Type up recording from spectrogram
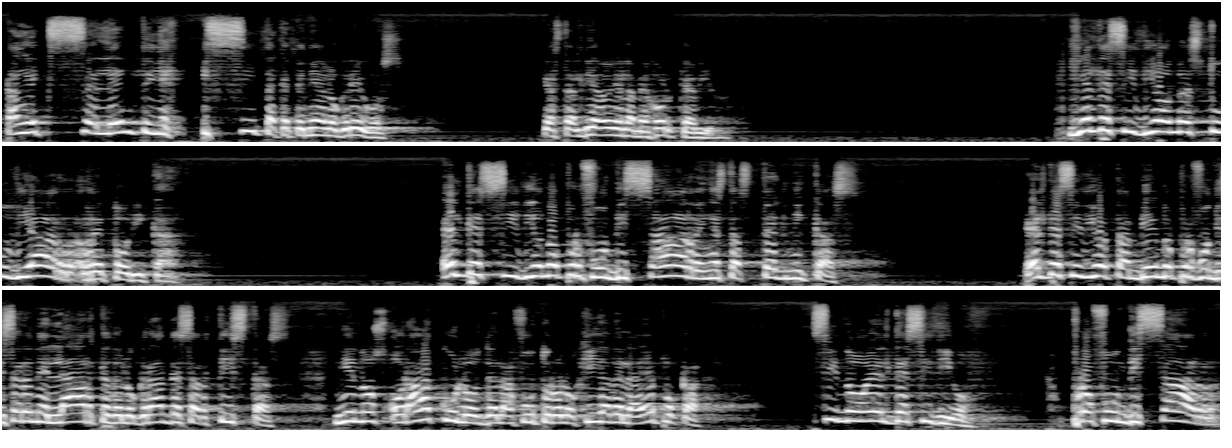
tan excelente y exquisita que tenían los griegos, que hasta el día de hoy es la mejor que ha habido. Y él decidió no estudiar retórica. Él decidió no profundizar en estas técnicas. Él decidió también no profundizar en el arte de los grandes artistas, ni en los oráculos de la futurología de la época, sino él decidió profundizar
